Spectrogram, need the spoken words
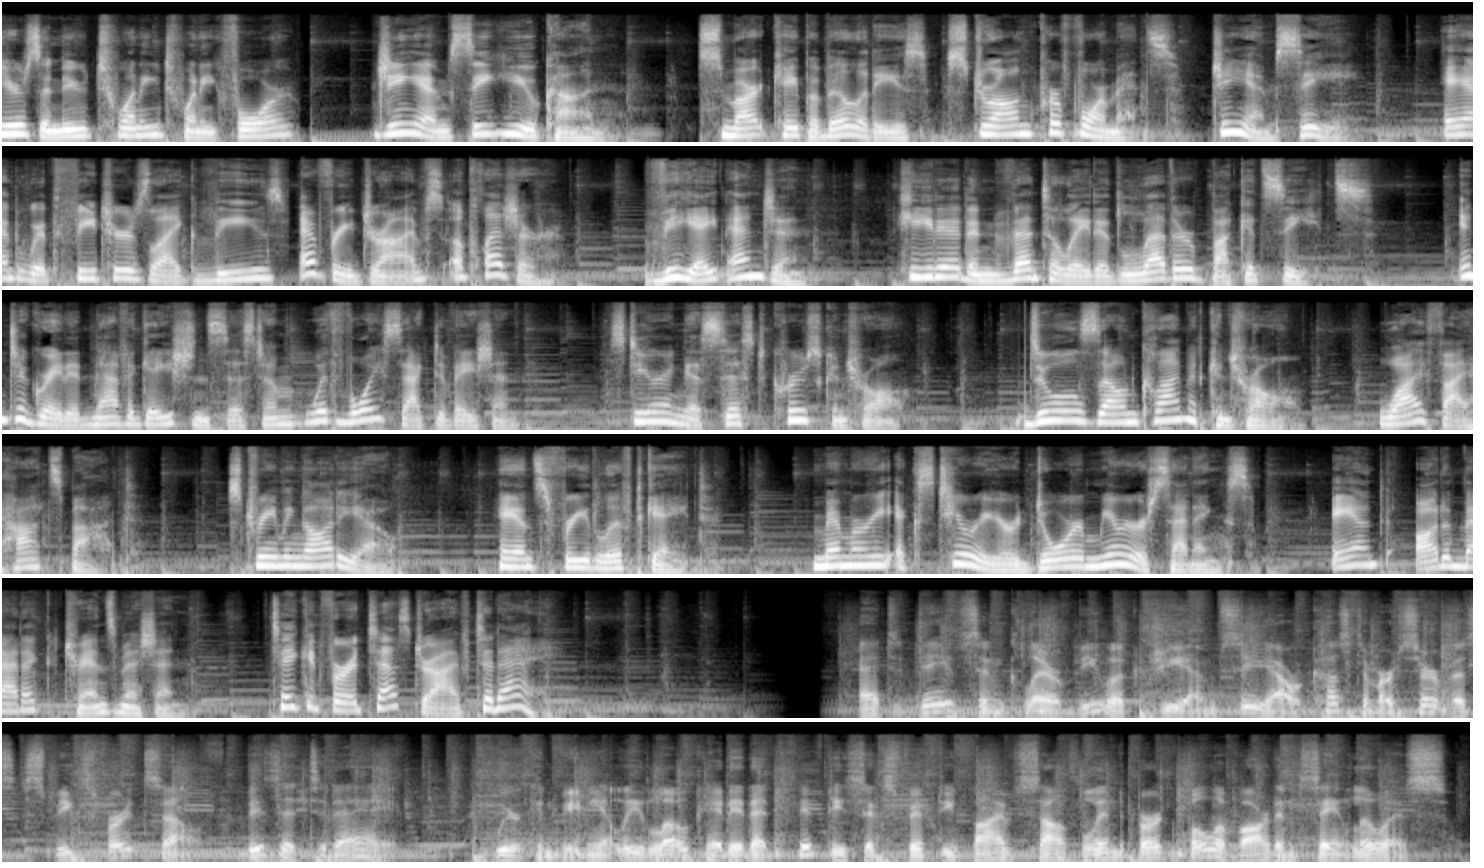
Here's a new 2024 GMC Yukon. Smart capabilities, strong performance, GMC. And with features like these, every drive's a pleasure. V8 engine, heated and ventilated leather bucket seats, integrated navigation system with voice activation, steering assist cruise control, dual zone climate control, Wi Fi hotspot, streaming audio, hands free liftgate, memory exterior door mirror settings, and automatic transmission. Take it for a test drive today. At Dave Sinclair Buick GMC, our customer service speaks for itself. Visit today. We're conveniently located at 5655 South Lindbergh Boulevard in St. Louis.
